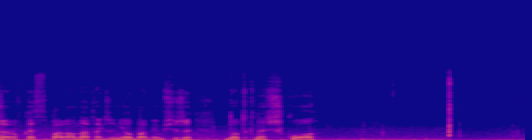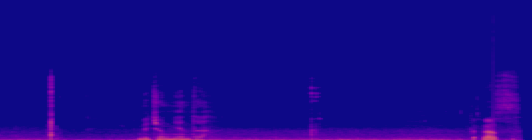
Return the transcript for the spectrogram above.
Żarówka jest spalona, także nie obawiam się, że dotknę szkło. Wyciągnięte. Teraz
